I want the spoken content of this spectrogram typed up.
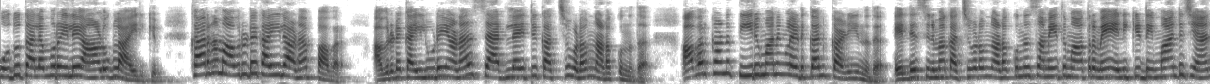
പുതുതലമുറയിലെ ആളുകളായിരിക്കും. കാരണം അവരുടെ കയ്യിലാണ് പവർ അവരുടെ കയ്യിലൂടെയാണ് സാറ്റലൈറ്റ് കച്ചവടം നടക്കുന്നത്. അവർക്കാണ് തീരുമാനങ്ങൾ എടുക്കാൻ കഴിയുന്നത്. എന്റെ സിനിമ കച്ചവടം നടക്കുന്ന സമയത്ത് മാത്രമേ എനിക്ക് ഡിമാൻഡ് ചെയ്യാൻ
